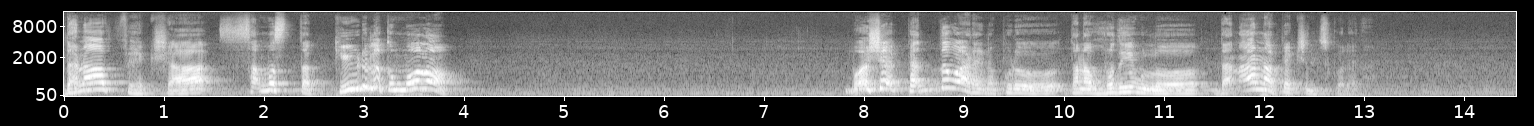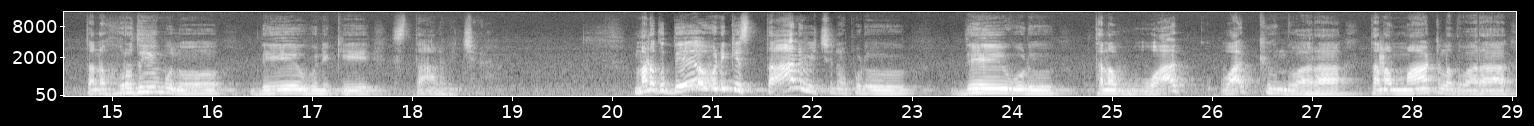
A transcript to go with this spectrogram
ధనాపేక్ష సమస్త కీడులకు మూలం. మోషే పెద్దవాడైనప్పుడు తన హృదయంలో ధనాన్ని అపేక్షించుకోలేదు. తన హృదయములో దేవునికి స్థానం ఇచ్చాడు. మనకు దేవునికి స్థానం ఇచ్చినప్పుడు దేవుడు తన వాక్ వాక్యం ద్వారా తన మాటల ద్వారా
